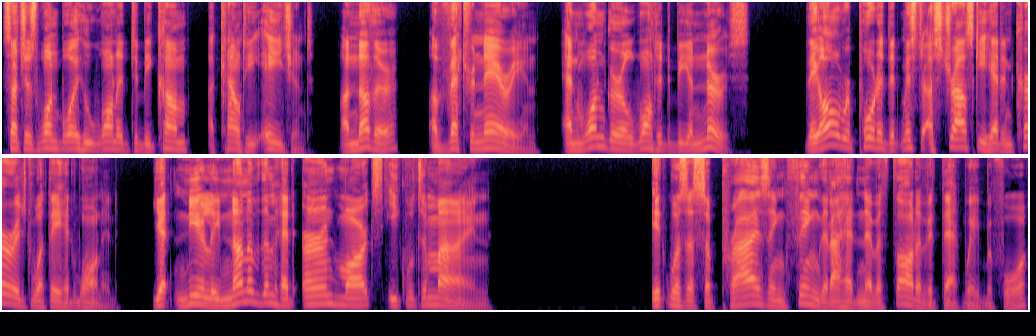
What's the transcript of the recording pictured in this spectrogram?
such as one boy who wanted to become a county agent, another, a veterinarian, and one girl wanted to be a nurse. They all reported that Mr. Ostrowski had encouraged what they had wanted, yet nearly none of them had earned marks equal to mine. It was a surprising thing that I had never thought of it that way before,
